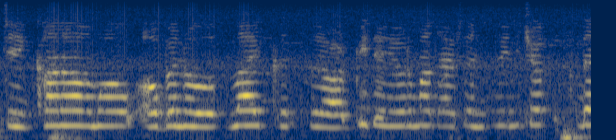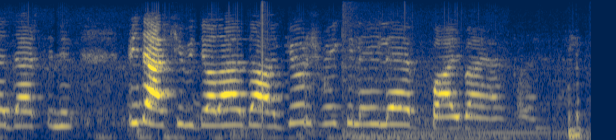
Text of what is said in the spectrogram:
için kanalıma abone olup like atıyor. Bir de yorum atarsanız beni çok mutlu edersiniz. Bir dahaki videolarda görüşmek dileğiyle. Bay bay arkadaşlar.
